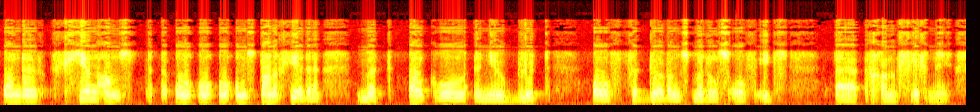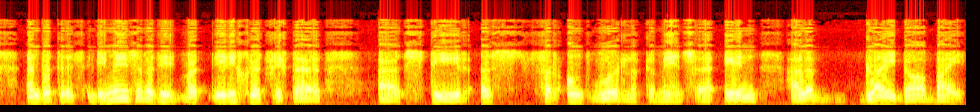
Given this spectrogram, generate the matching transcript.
onder geen omst om, om, omstandighede met alkohol in jou bloed of verdowingsmiddels of iets uh, gaan vlieg nie. En dit is die mense wat die wat hierdie groot vliegtuie uh stuur is verantwoordelike mense en hulle bly daarby.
